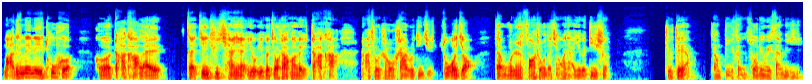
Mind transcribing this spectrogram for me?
马丁内利突破和扎卡莱在禁区前沿有一个交叉换位，扎卡拿球之后杀入禁区，左脚在无人防守的情况下一个低射，就这样将比分锁定为三比一。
